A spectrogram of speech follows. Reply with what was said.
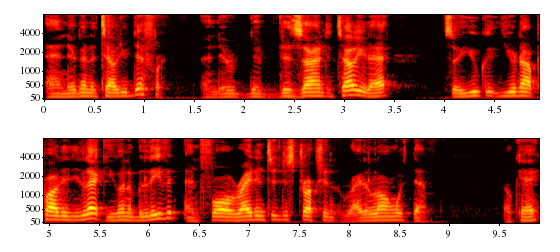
and they're going to tell you different. And they're, they're designed to tell you that so you could, you're not part of the elect. You're going to believe it and fall right into destruction right along with them. Okay?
